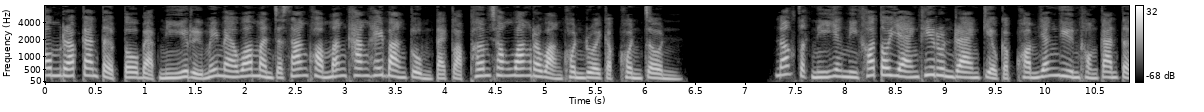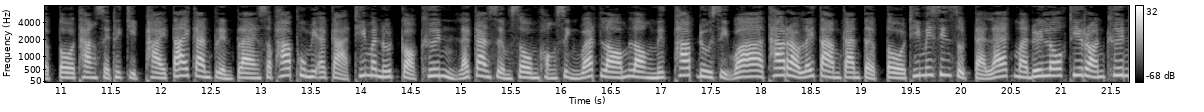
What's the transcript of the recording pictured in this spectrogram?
อมรับการเติบโตแบบนี้หรือไม่แม้ว่ามันจะสร้างความมั่งคั่งให้บางกลุ่มแต่กลับเพิ่มช่องว่างระหว่างคนรวยกับคนจน นอกจากนี้ยังมีข้อโต้แย้งที่รุนแรงเกี่ยวกับความยั่งยืนของการเติบโตทางเศรษฐกิจภายใต้การเปลี่ยนแปลงสภาพภูมิอากาศที่มนุษย์ก่อขึ้น และการเสื่อมโทรมของสิ่งแวดล้อมลองนึกภาพดูสิว่าถ้าเราไล่ตามการเติบโตที่ไม่สิ้นสุดแต่แรกมาด้วยโลกที่ร้อนขึ้น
